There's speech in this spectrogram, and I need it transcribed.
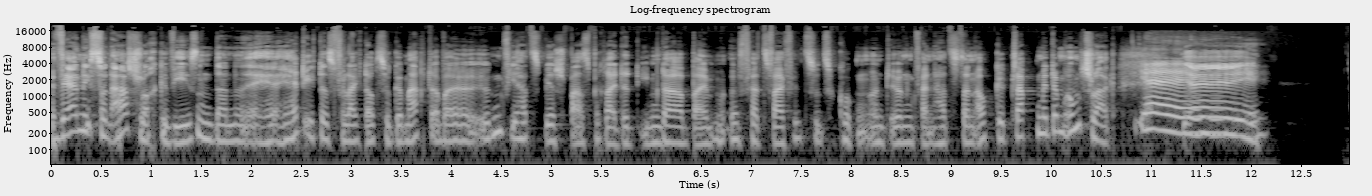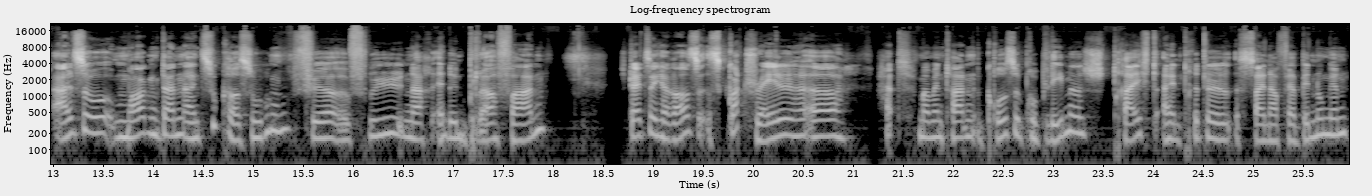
Wäre nicht so ein Arschloch gewesen, dann hätte ich das vielleicht auch so gemacht, aber irgendwie hat es mir Spaß bereitet, ihm da beim Verzweifeln zuzugucken und irgendwann hat es dann auch geklappt mit dem Umschlag. Yay! Yay. Also morgen dann einen Zug raussuchen für früh nach Edinburgh fahren. Stellt sich heraus, ScotRail äh, hat momentan große Probleme, streicht ein Drittel seiner Verbindungen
